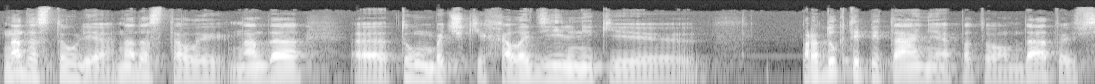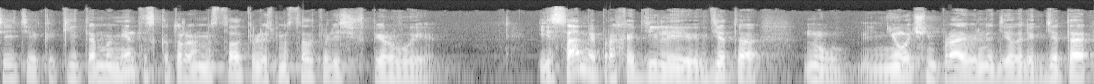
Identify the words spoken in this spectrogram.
Надо стулья, надо столы, надо э, тумбочки, холодильники, продукты питания потом, да, то есть все эти какие-то моменты, с которыми мы сталкивались, мы сталкивались впервые. И сами проходили где-то, ну, не очень правильно делали, где-то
